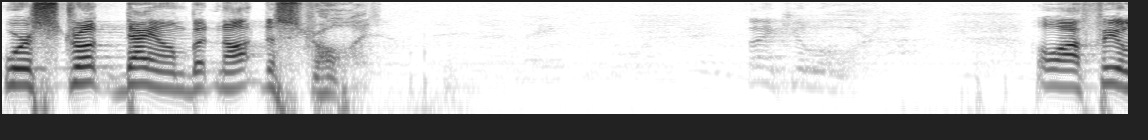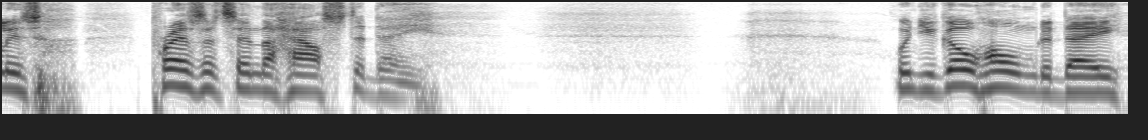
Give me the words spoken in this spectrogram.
We're struck down, but not destroyed. Thank you, Lord. Oh, I feel His presence in the house today. When you go home today,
